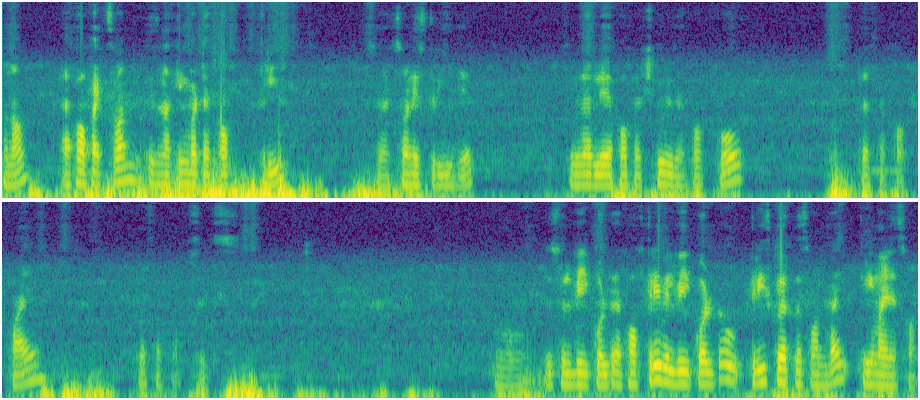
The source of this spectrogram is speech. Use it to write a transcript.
so now f of x1 is nothing but f of 3 so x1 is 3 here. Similarly f of x2 is f of 4 plus f of 5 plus f of 6. So this will be equal to f of 3 will be equal to 3 square plus 1 by 3 minus 1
